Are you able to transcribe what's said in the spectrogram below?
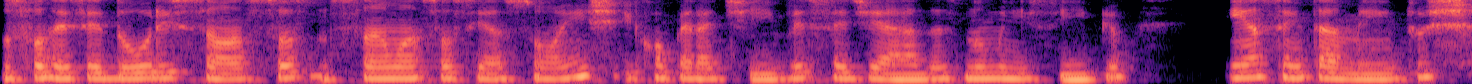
Os fornecedores são, asso são associações e cooperativas sediadas no município em assentamentos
